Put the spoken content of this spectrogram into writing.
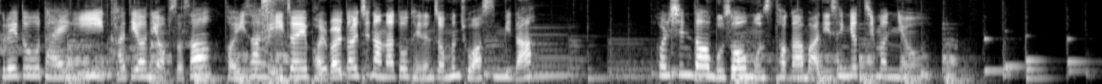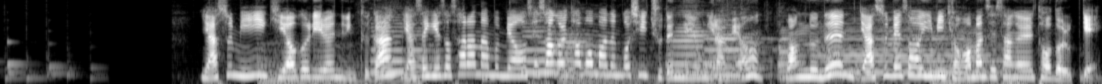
그래도 다행히 가디언이 없어서 더 이상 레이저에 벌벌 떨진 않아도 되는 점은 좋았습니다. 훨씬 더 무서운 몬스터가 많이 생겼지만요. 야숨이 기억을 잃은 링크가 야생에서 살아남으며 세상을 탐험하는 것이 주된 내용이라면 왕루는 야숨에서 이미 경험한 세상을 더 넓게,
